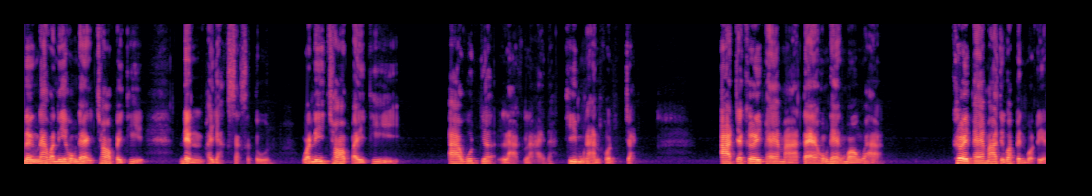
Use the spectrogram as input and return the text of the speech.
หนึ่งนะวันนี้หงแดงชอบไปที่เด่นพยักศักดิ์สตูล วันนี้ชอบไปที่อาวุธเยอะหลากหลายนะ ทีมงานคนจัด อาจจะเคยแพ้มาแต่หงแดงมองว่า เคยแพ้มาถือว่าเป็นบทเรียน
